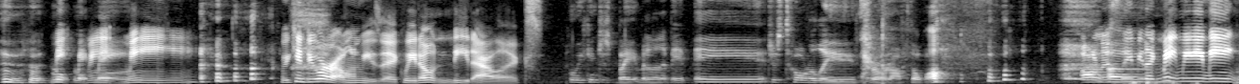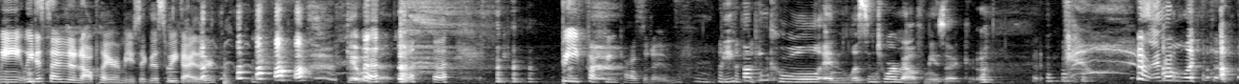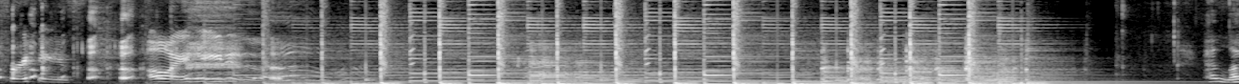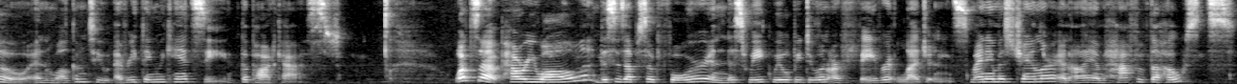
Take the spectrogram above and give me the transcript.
me, me, me, me. we can do our own music. We don't need Alex. We can just it a little bit, just totally throw it off the wall. Honestly, um, be like, me, me, me, me. We decided to not play our music this week either. Get with it. Be fucking positive. Be fucking cool and listen to our mouth music. and a list of phrase. Oh, I hated that. And welcome to Everything We Can't See, the podcast. What's up? How are you all? This is episode four, and this week we will be doing our favorite legends. My name is Chandler, and I am half of the hosts.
